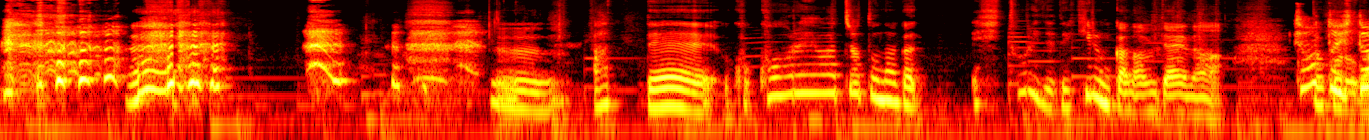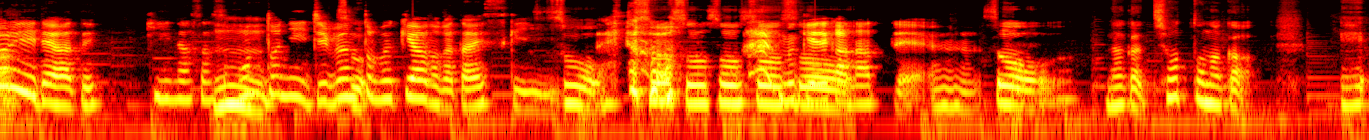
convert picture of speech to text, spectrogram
うん。あって、ここれはちょっとなんか、え一人でできるんかなみたいな。ちょっと一人ではできなさそう、うん本当に自分と向き合うのが大好きそうな人。そうそうそうそうそう。向けかなって。うんそう。なんかちょっとなんか、え、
